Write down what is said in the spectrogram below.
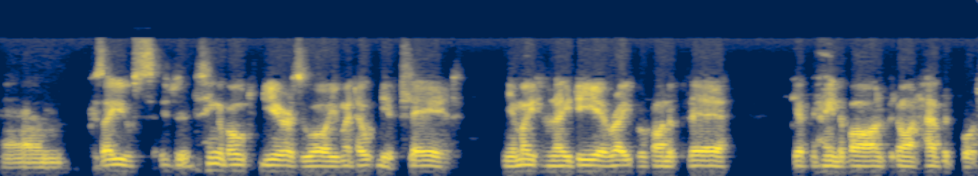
Because um, I used the thing about years ago, you went out and you played. You might have an idea, right? We're going to play, get behind the ball. If we don't have it, but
